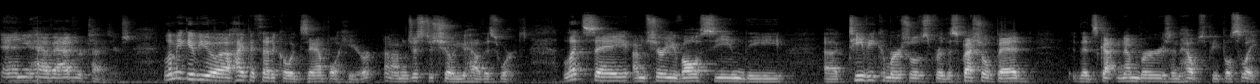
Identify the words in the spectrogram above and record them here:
and you have advertisers. Let me give you a hypothetical example here um, just to show you how this works. Let's say, I'm sure you've all seen the uh, TV commercials for the special bed that's got numbers and helps people sleep.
